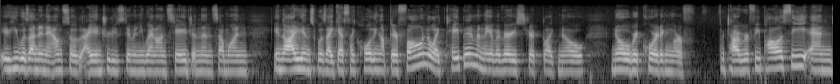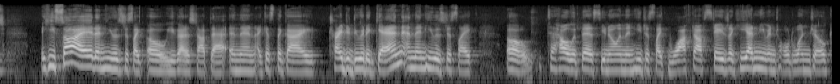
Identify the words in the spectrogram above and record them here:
he was unannounced, so I introduced him, and he went on stage, and then someone in the audience was I guess like holding up their phone to like tape him, and they have a very strict like no no recording or photography policy, and he saw it and he was just like, "Oh, you got to stop that." And then I guess the guy tried to do it again, and then he was just like, "Oh, to hell with this," you know. And then he just like walked off stage, like he hadn't even told one joke.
